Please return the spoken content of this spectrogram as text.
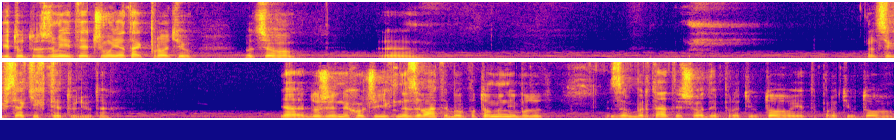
І тут розумієте, чому я так проти оцього е, оцих всяких титулів, так? Я дуже не хочу їх називати, бо потім мені будуть завертати, що ти проти того, і проти того.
